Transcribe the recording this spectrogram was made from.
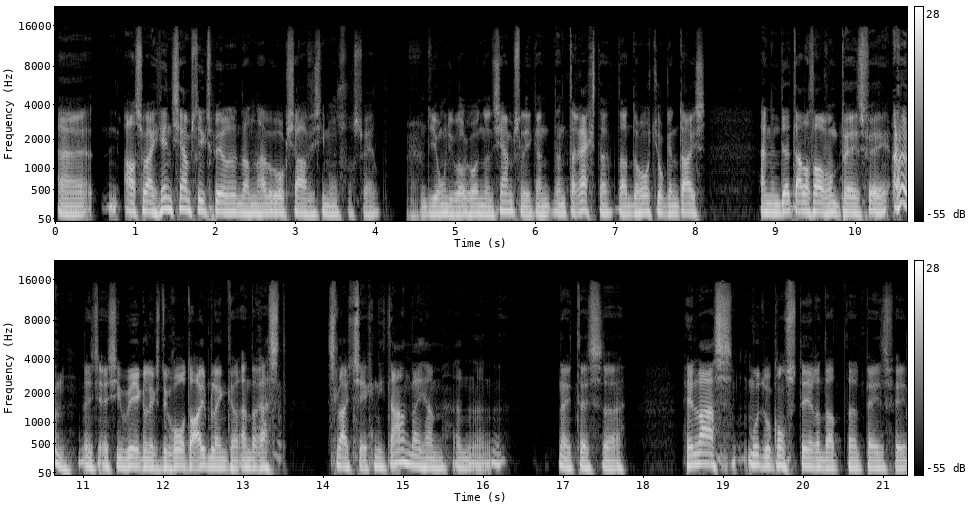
Eh, als wij geen Champions League spelen, dan hebben we ook Xavi Simons verspeeld. Die jongen die wil gewoon naar de Champions League. En, en terecht, dat, dat hoort je ook in thuis. En in dit elftal van PSV is, is hij wekelijks de grote uitblinker. En de rest sluit zich niet aan bij hem. En, eh, nee, het is... eh, helaas moeten we constateren dat eh, PSV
